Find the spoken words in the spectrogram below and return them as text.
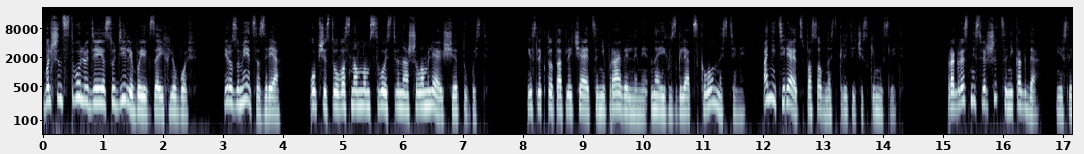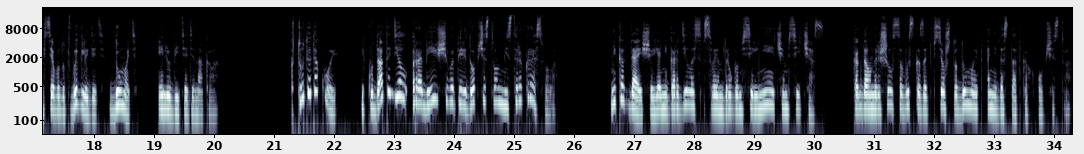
Большинство людей осудили бы их за их любовь. И, разумеется, зря. Обществу в основном свойственна ошеломляющая тупость. Если кто-то отличается неправильными, на их взгляд, склонностями, они теряют способность критически мыслить. Прогресс не свершится никогда, если все будут выглядеть, думать и любить одинаково. «Кто ты такой? И куда ты дел робеющего перед обществом мистера Кресвелла?» Никогда еще я не гордилась своим другом сильнее, чем сейчас, когда он решился высказать все, что думает о недостатках общества.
